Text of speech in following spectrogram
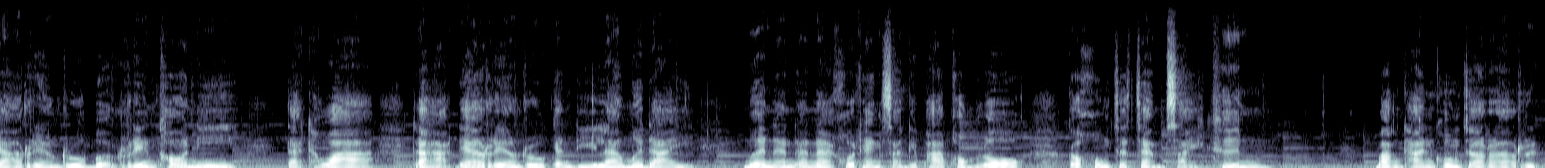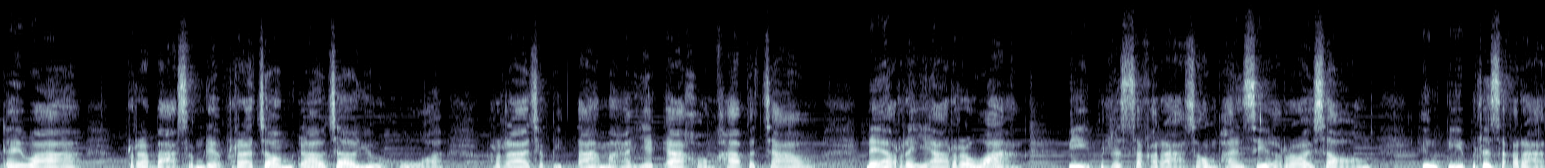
การเรียนรู้บทเรียนข้อนี้ แต่ทว่าถ้าหากได้เรียนรู้กันดีแล้วเมื่อใด เมื่อนั้นอนาคตแห่งสันติภาพของโลกก็คงจะแจ่มใสขึ้น บางท่านคงจะระลึกได้ว่าพระบาทสมเด็จพระจอมเกล้าเจ้าอยู่หัว พระราชปิตามหายกาของข้าพเจ้า ในระยะระหว่าง ปีพุทธศักราช 2402 ถึงปีพุทธศักราช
